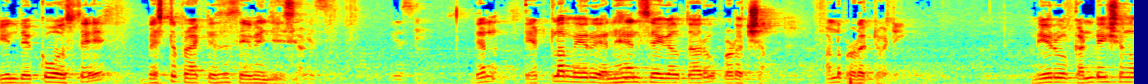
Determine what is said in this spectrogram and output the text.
ఈయనది ఎక్కువ వస్తే బెస్ట్ ప్రాక్టీసెస్ ఏమేం చేశాడు? దెన్ ఎట్లా మీరు ఎన్హాన్స్ చేయగలుగుతారు? ప్రొడక్షన్ అండ్ ప్రొడక్టివిటీ మీరు condition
